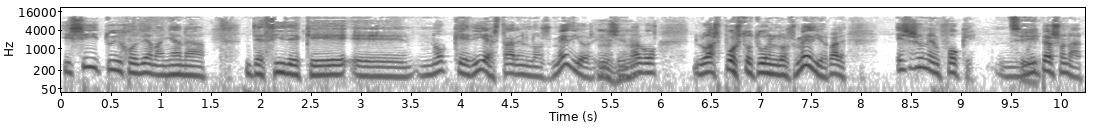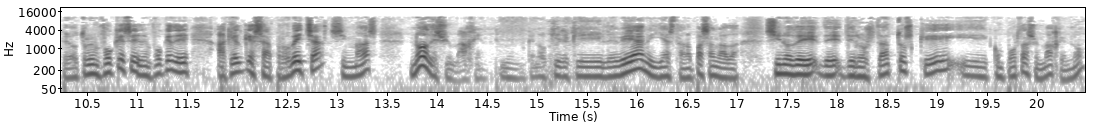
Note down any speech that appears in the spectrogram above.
¿y si tu hijo el día de mañana decide que eh, no quería estar en los medios y sin embargo lo has puesto tú en los medios? Vale, ese es un enfoque Sí. muy personal, pero otro enfoque es el enfoque de aquel que se aprovecha, sin más, no de su imagen, que no quiere que le vean y ya está, no pasa nada, sino de, de- de los datos que eh, comporta su imagen, ¿no?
